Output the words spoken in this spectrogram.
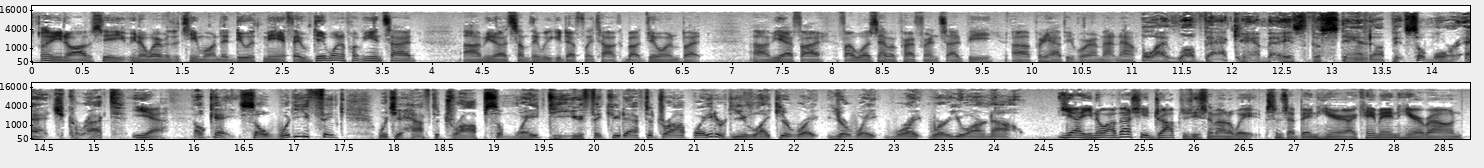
Well, you know, obviously, you know, whatever the team wanted to do with me, if they did want to put me inside, um, you know, it's something we could definitely talk about doing. But um, yeah, if I if I was to have a preference, I'd be uh, pretty happy where I'm at now. Oh, I love that, Cam. It's the stand up so more edge, correct? Yeah. Okay, so what do you think? Would you have to drop some weight? Do you think you'd have to drop weight, or do you like your right, your weight right where you are now? Yeah, you know, I've actually dropped a decent amount of weight since I've been here. I came in here around.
